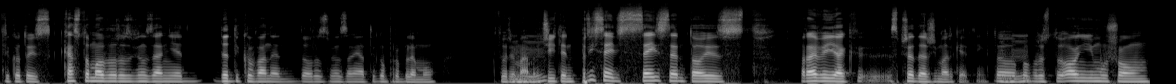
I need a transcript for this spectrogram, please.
tylko to jest customowe rozwiązanie dedykowane do rozwiązania tego problemu, który Mhm. mamy. Czyli ten pre-sales z salesem to jest prawie jak sprzedaż i marketing. To Mhm. po prostu oni muszą,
